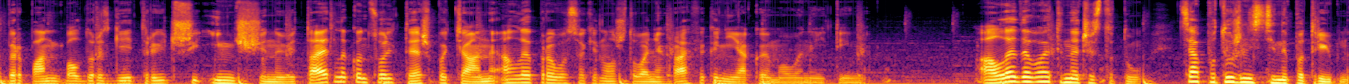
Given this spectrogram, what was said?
Cyberpunk, Baldur's Gate 3 чи інші нові тайтли консоль теж потягне, але про високе налаштування графіки ніякої мови не йтиме. Але давайте на чистоту. Ця потужність і не потрібна.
